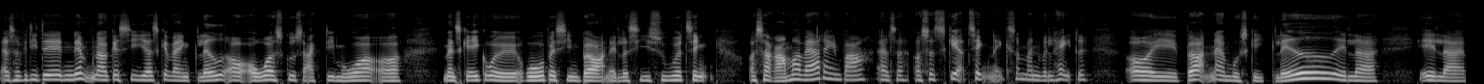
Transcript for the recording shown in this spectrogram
Altså, fordi det er nemt nok at sige, at jeg skal være en glad og overskudsagtig mor, og man skal ikke råbe af sine børn eller sige sure ting. Og så rammer hverdagen bare, altså, og så sker tingene ikke, som man vil have det. Og øh, børnene er måske glade, eller, eller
